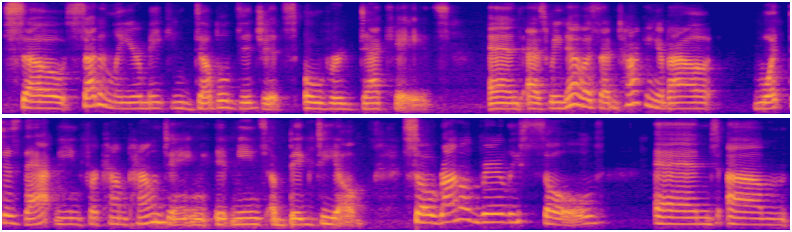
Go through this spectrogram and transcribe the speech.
So suddenly you're making double digits over decades. And as we know, as I'm talking about, what does that mean for compounding? It means a big deal. So Ronald rarely sold, and um,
